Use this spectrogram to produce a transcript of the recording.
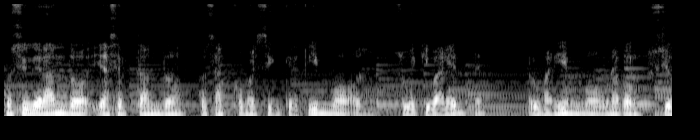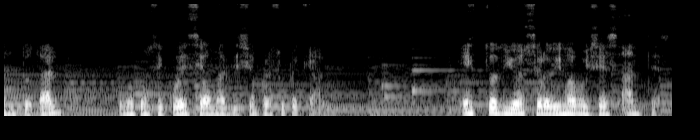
considerando y aceptando cosas como el sincretismo o su equivalente, humanismo, una corrupción total como consecuencia o maldición por su pecado. Esto Dios se lo dijo a Moisés antes.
